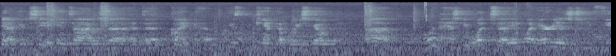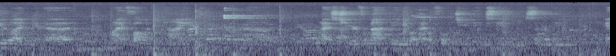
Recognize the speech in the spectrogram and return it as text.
Yeah, good to see you again, Ty. I was uh, at the uh, youth camp a couple weeks ago. Uh, I wanted to ask you what, uh, in what areas do you feel like uh, you might have fallen behind uh, last year for not being able to have a full G League season in the summer league? And,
